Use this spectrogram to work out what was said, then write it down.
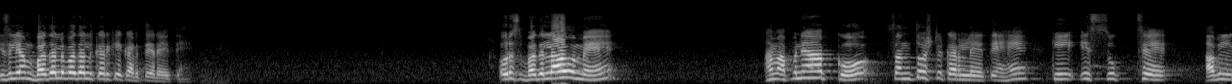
इसलिए हम बदल बदल करके करते रहते हैं। और उस बदलाव में हम अपने आप को संतुष्ट कर लेते हैं कि इस सुख से अभी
